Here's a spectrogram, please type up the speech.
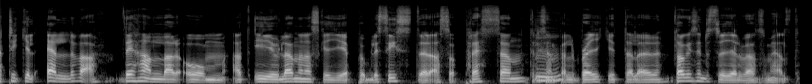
artikel 11, det handlar om att EU-länderna ska ge publicister, alltså pressen, till mm. exempel Breakit eller Dagens Industri eller vem som helst,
